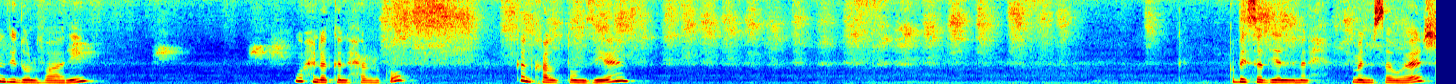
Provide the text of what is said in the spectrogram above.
نزيدو الفاني. وحنا كنحركو. كنخلطو مزيان. قبيصة ديال الملح ما نساوهاش.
